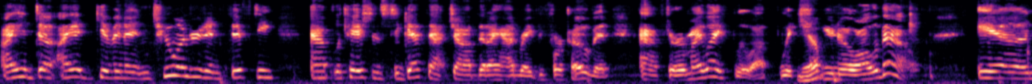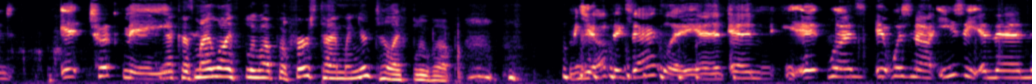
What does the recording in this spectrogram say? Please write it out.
I had done, I had given in 250 applications to get that job that I had right before COVID after my life blew up, which Yep. you know all about. And it took me Yeah, because my life blew up the first time when your life blew up. yep exactly and and it was it was not easy and then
